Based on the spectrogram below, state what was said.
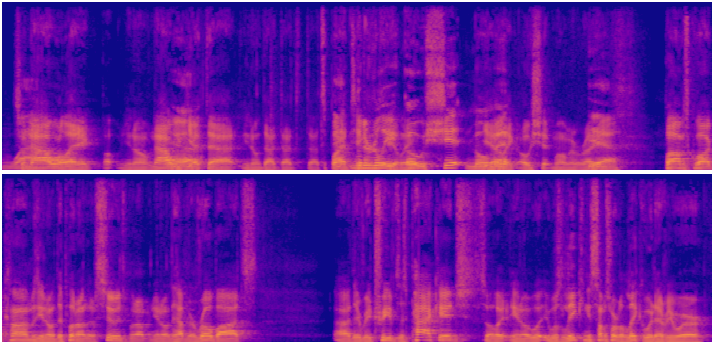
Wow. So now we're like, oh, you know, now Yeah. we get that, you know, that that that That literally, feeling. oh shit moment. yeah, like oh shit moment, right? Yeah. Bomb squad comes, you know, they put on their suits, but you know, they have their robots. Uh, they retrieve this package, so you know, it was leaking some sort of liquid everywhere.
